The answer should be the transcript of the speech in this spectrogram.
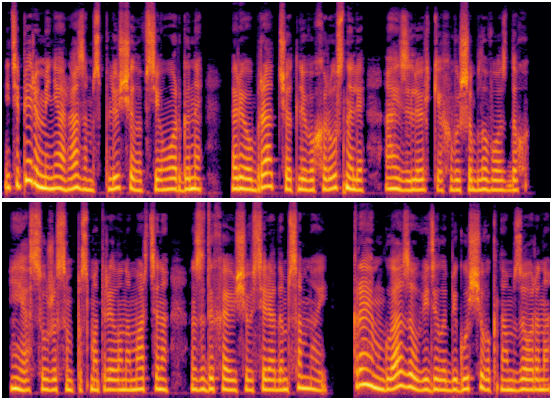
и теперь у меня разом сплющило все органы — Ребра отчетливо хрустнули, а из легких вышибло воздух. Я с ужасом посмотрела на Мартина, задыхающегося рядом со мной. Краем глаза увидела бегущего к нам Зорана,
